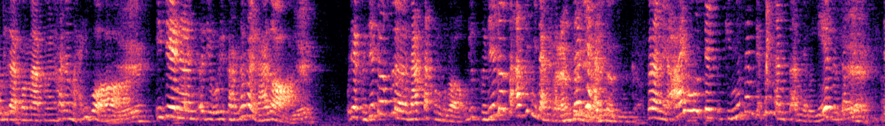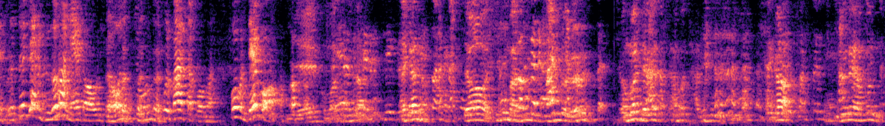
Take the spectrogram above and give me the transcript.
우리가 그만큼 하는 말이고 예. 이제는 어디 우리 강남을 가도 예, 우리가 그제도서 낫다 그러고 우리 그제도서. 그래서 잘하는 어떠지 않습니까? 그러면 아이고 대, 김영삼 대통령 쌌네고 예 그런다. 예. 어떠지 하는 그것만 해도 우리 좋은 좋은 tuk을 받았다 보면 보면 되고. 예, 고맙습니다. 네, 하여간 저 지금 말씀 주신 거를 정말 제가 한번 잘 해보겠습니다. 제가 이번에 한번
